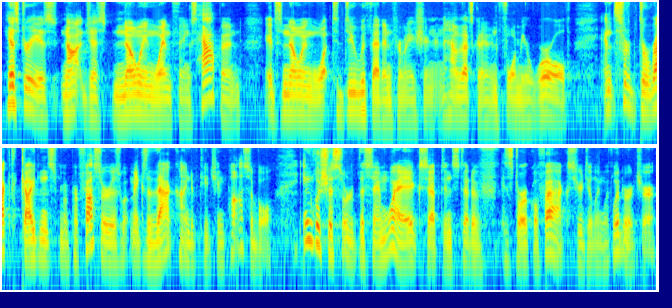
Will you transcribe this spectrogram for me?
History is not just knowing when things happened, it's knowing what to do with that information and how that's going to inform your world. And sort of direct guidance from a professor is what makes that kind of teaching possible. English is sort of the same way, except instead of historical facts, you're dealing with literature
